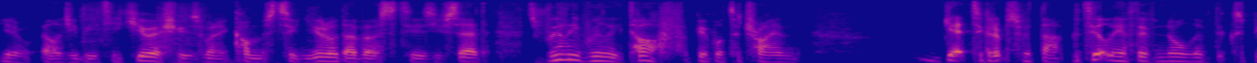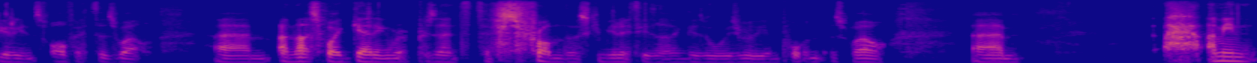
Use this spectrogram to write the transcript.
you know, LGBTQ issues, when it comes to neurodiversity, as you said, it's really, really tough for people to try and get to grips with that, particularly if they've no lived experience of it as well. Um, and that's why getting representatives from those communities, I think, is always really important as well. Um, I mean,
